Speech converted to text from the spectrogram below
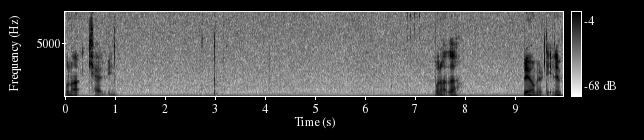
Buna Kelvin. Buna da Reaumur diyelim.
